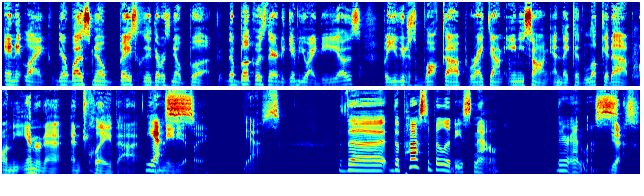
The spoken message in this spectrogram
And it like there was no basically there was no book. The book was there to give you ideas, but you could just walk up, write down any song, and they could look it up on the internet and play that Yes. immediately. Yes. The the possibilities now, they're endless. Yes.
